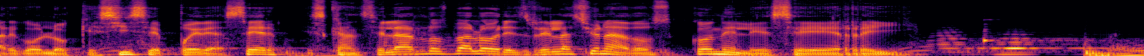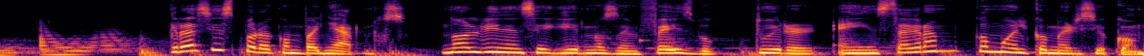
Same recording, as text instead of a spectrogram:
embargo, lo que sí se puede hacer es cancelar los valores relacionados con el SRI. Gracias por acompañarnos. No olviden seguirnos en Facebook, Twitter e Instagram como El Comercio Com.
